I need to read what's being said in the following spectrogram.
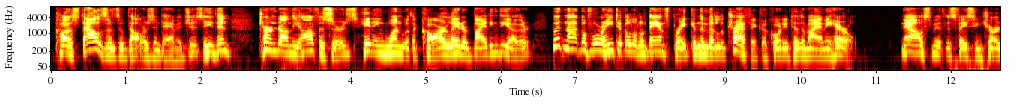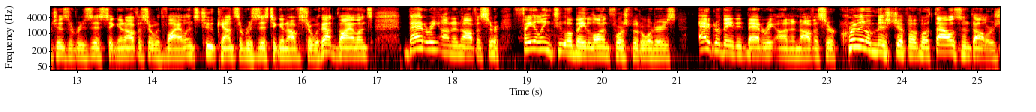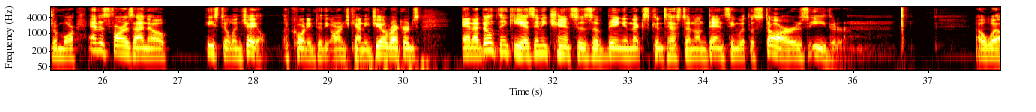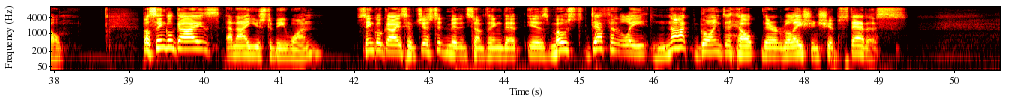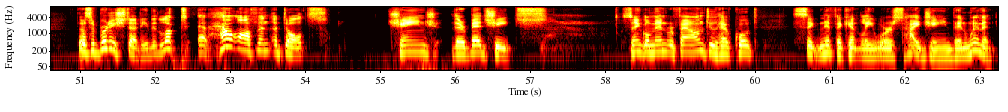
caused thousands of dollars in damages. He then turned on the officers, hitting one with a car, later biting the other, but not before he took a little dance break in the middle of traffic, according to the Miami Herald. Now, Smith is facing charges of resisting an officer with violence, two counts of resisting an officer without violence, battery on an officer, failing to obey law enforcement orders, aggravated battery on an officer, criminal mischief of $1,000 or more, and as far as I know, he's still in jail, according to the Orange County jail records. And I don't think he has any chances of being a next contestant on Dancing with the Stars either. Oh well. Well, single guys, and I used to be one, single guys have just admitted something that is most definitely not going to help their relationship status. There's a British study that looked at how often adults change their bed sheets. Single men were found to have, quote, significantly worse hygiene than women.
